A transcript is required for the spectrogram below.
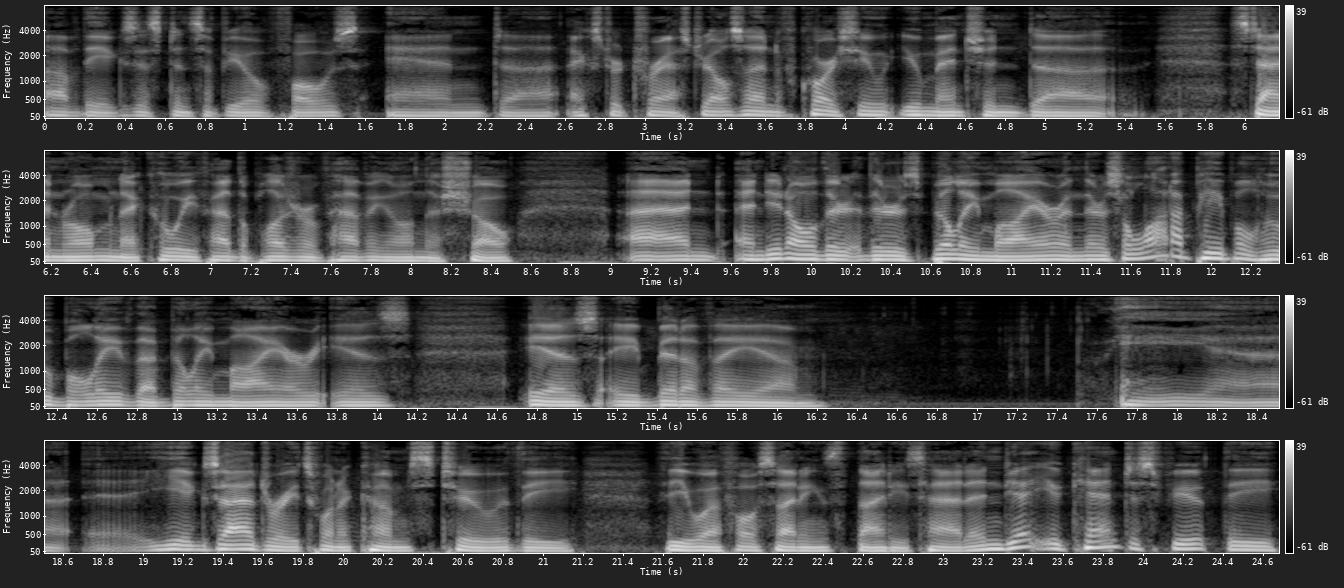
of the existence of UFOs and uh, extraterrestrials. And of course, you, you mentioned uh, Stan Romanek, who we've had the pleasure of having on the show. And, and you know, there, there's Billy Meier, and there's a lot of people who believe that Billy Meier is, is a bit of a. Um, he, uh, he exaggerates when it comes to the, the UFO sightings that he's had. And yet, you can't dispute the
